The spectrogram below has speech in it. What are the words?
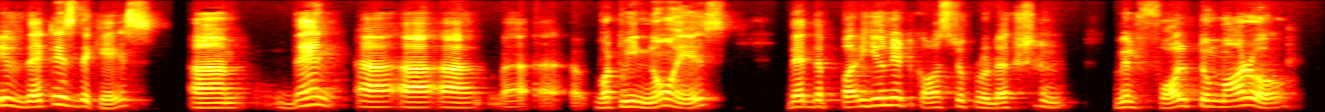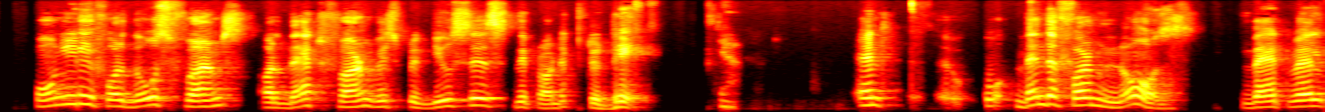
if that is the case, um, then uh, what we know is that the per unit cost of production will fall tomorrow only for those firms or that firm which produces the product today. Yeah. And uh, then the firm knows that, well,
